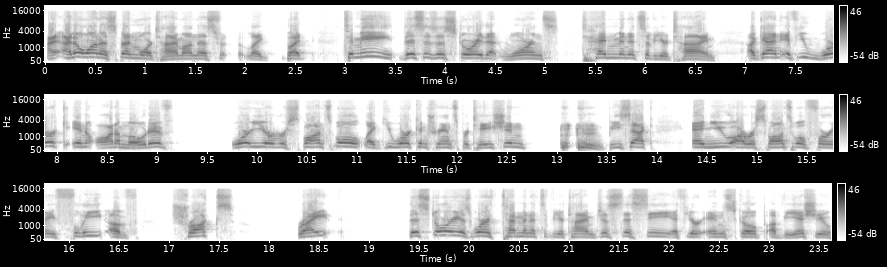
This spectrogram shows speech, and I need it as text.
I, I don't want to spend more time on this, like, but to me, this is a story that warrants 10 minutes of your time. Again, if you work in automotive or you're responsible, like you work in transportation, BSEC, and you are responsible for a fleet of trucks, right? This story is worth 10 minutes of your time just to see if you're in scope of the issue.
